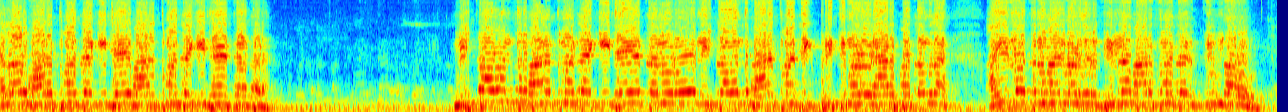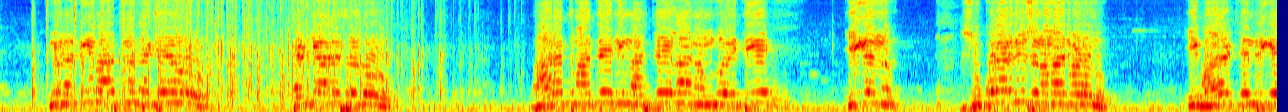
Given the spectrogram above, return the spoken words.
ಎಲ್ಲರೂ ಭಾರತ್ ಮಾತಾ ಕಿ ಜಯ ಭಾರತ್ ಮಾತಾ ಕಿ ಜಯ ಅಂತ ಹೇಳ್ತಾರೆ. ನಿಷ್ಠಾವಂತರು ಭಾರತ್ ಮಾತಾ ಕಿ ಜಯ ಅನ್ನೋರು ನಿಷ್ಠಾವಂತ ಭಾರತ್ ಮಾತಿಗೆ ಪ್ರೀತಿ ಮಾಡೋರು ಯಾರಪ್ಪ ಅಂತಂದ್ರ ಐದು ಹೊತ್ತು ನಮಾಜ್ ಮಾಡಿದ್ರು ದಿನ ಭಾರತ್ ಮಾತಾ ತಿಂತಾರು ನೀವು ನಕಲಿ ಭಾರತ್ ಮಾತಾ ಜಯ ಅವರು ಚಂಡಿ ಆಲಸದವರು ಭಾರತ್ ಮಾತೆ ನಿಮ್ದು ಅಷ್ಟೇ ಇಲ್ಲ ನಮ್ದು ಐತಿ. ಈಗ ಶುಕ್ರವಾರ ದಿವಸ ನಮಾಜ್ ಮಾಡೋದು. ಈಗ ಬಹಳಷ್ಟು ಜನರಿಗೆ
